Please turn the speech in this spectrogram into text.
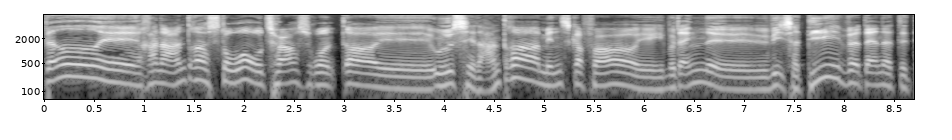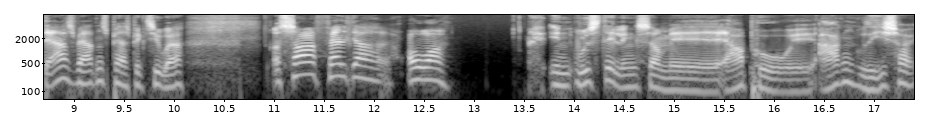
hvad øh, render andre store auteurs rundt og øh, udsætter andre mennesker for? Øh, hvordan øh, viser de, hvordan at det deres verdensperspektiv er? Og så faldt jeg over en udstilling, som øh, er på øh, Arken ude i Ishøj.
